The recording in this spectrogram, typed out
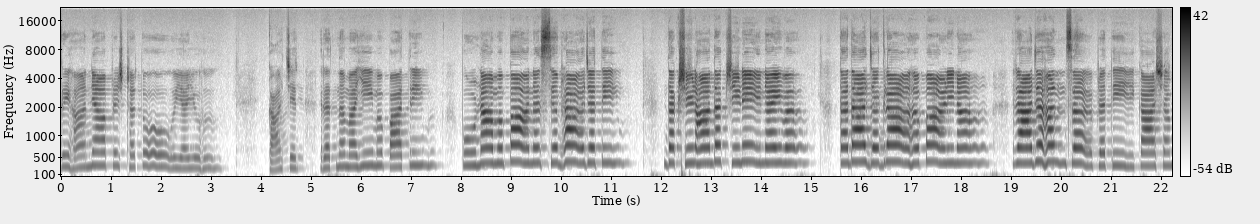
गृहाण्यापृष्ठतो ययुः। काचित् रत्नमयीं पात्रीं पूर्णामपानस्य भ्राजति दक्षिणा दक्षिणेनैव तदा जग्राहपाणिना राजहंसप्रतीकाशं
